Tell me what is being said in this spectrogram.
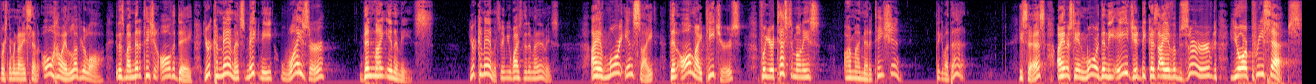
Verse number 97 Oh, how I love your law. It is my meditation all the day. Your commandments make me wiser than my enemies. Your commandments make me wiser than my enemies. I have more insight than all my teachers, for your testimonies are my meditation. Think about that. He says, I understand more than the aged because I have observed your precepts.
